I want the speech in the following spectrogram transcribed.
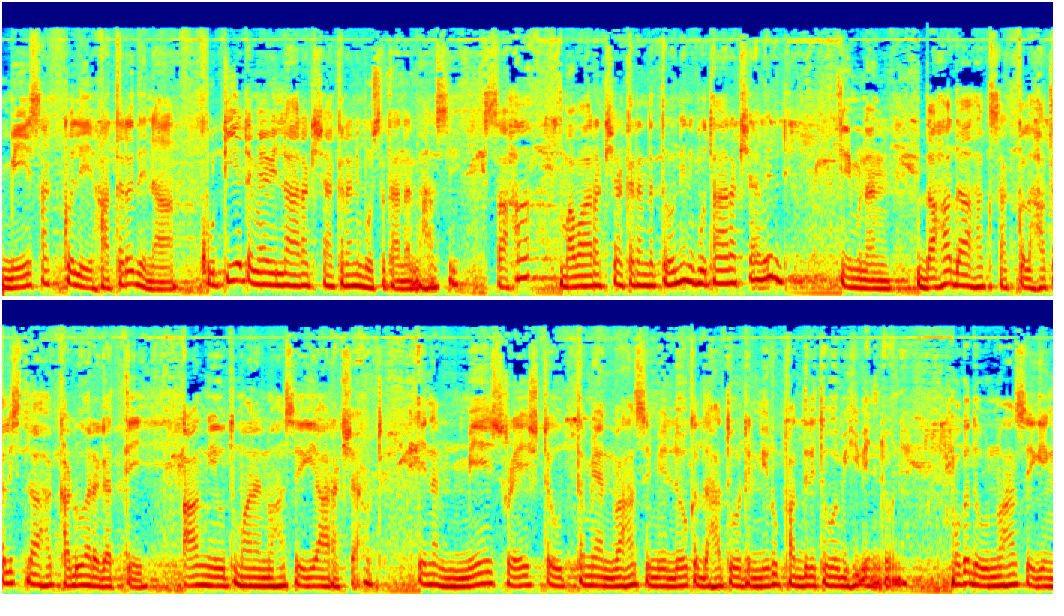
මේ සක්වලේ හතර දෙනා කුටියට මැවිල්ලා ආරක්ෂා කරන්නේ බෝසතාණන් වහන්සේ. සහ මව ආරක්ෂා කරන්න තෝනේ පුතා ආරක්ෂා වෙන්න. එහෙමනම් 10000ක් සක්වල 40000ක් කඩු අරගත්තේ ආන්ගේ උතුමාණන් වහන්සේගේ ආරක්ෂාවට. එහෙනම් මේ ශ්‍රේෂ්ඨ උත්තමයන් වහන්සේ මේ ලෝක ධාතුවට නිරුපද්‍රිතව බිහි වෙන්න ඕනේ. මොකද උන්වහන්සේගෙන්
